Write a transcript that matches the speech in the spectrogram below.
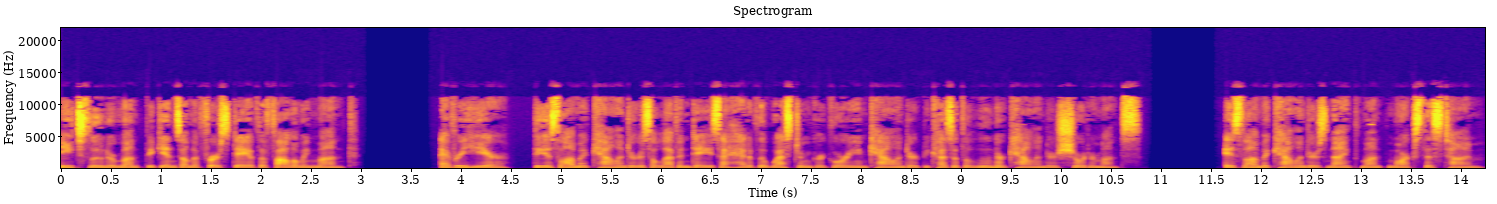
Each lunar month begins on the first day of the following month. Every year, the Islamic calendar is 11 days ahead of the Western Gregorian calendar because of the lunar calendar's shorter months. Islamic calendar's ninth month marks this time.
